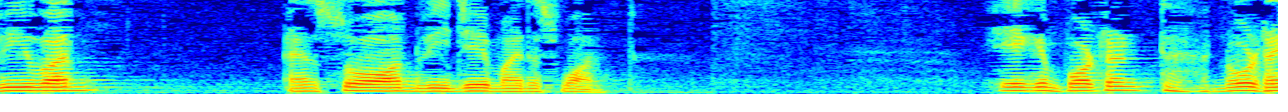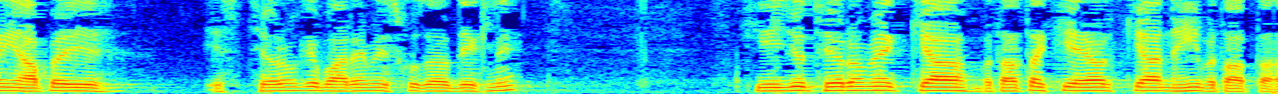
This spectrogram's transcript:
v one and so on v j minus one ایک امپورٹنٹ نوٹ ہے یہاں پہ اس تھیورم کے بارے میں اس کو ذرا دیکھ لیں کہ یہ جو تھیورم ہے کیا بتاتا کیا ہے اور کیا نہیں بتاتا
